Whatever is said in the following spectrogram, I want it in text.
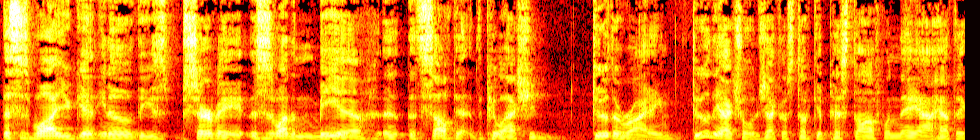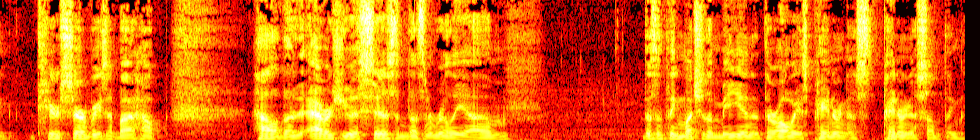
this is why you get you know these survey. This is why the media itself, the, the people actually do the writing, do the actual objective stuff, get pissed off when they uh, have to hear surveys about how how the average U.S. citizen doesn't really um, doesn't think much of the media and that they're always pandering us pandering us something.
